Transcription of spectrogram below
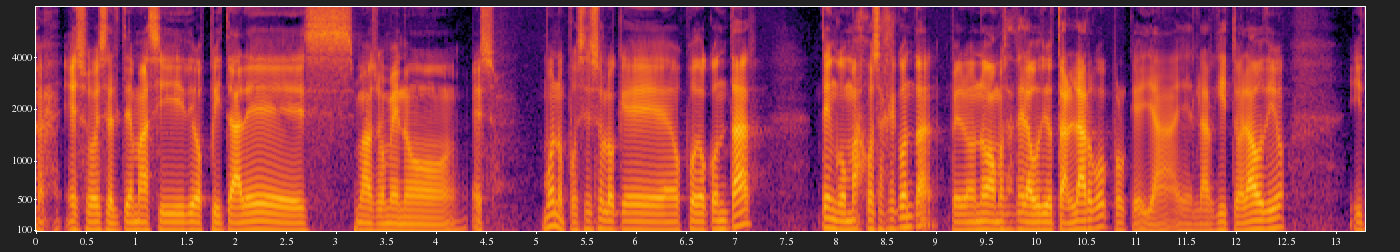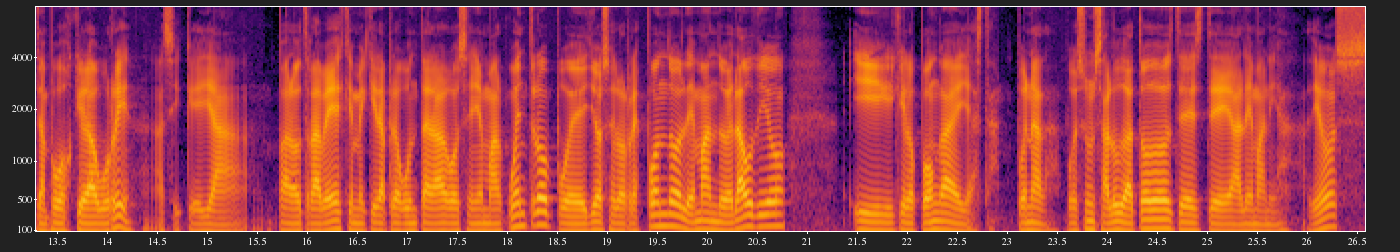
eso es el tema así de hospitales, más o menos eso. Bueno, pues eso es lo que os puedo contar. Tengo más cosas que contar, pero no vamos a hacer audio tan largo porque ya es larguito el audio y tampoco os quiero aburrir. Así que ya para otra vez que me quiera preguntar algo el señor Malcuentro, pues yo se lo respondo, le mando el audio y que lo ponga y ya está. Pues nada, pues un saludo a todos desde Alemania. Adiós.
